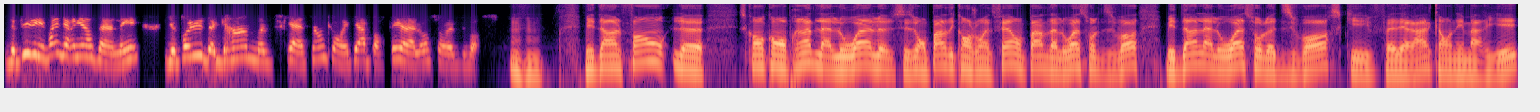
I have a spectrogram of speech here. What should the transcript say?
depuis les 20 dernières années, il n'y a pas eu de grandes modifications qui ont été apportées à la loi sur le divorce. Mhm. Mais dans le fond, le, ce qu'on comprend de la loi, on parle des conjoints de fait, on parle de la loi sur le divorce, mais dans la loi sur le divorce, qui est fédérale quand on est marié,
